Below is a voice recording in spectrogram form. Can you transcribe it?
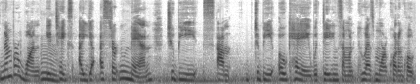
Number one, Mm. it takes a, a certain man to be um, to be okay with dating someone who has more quote unquote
